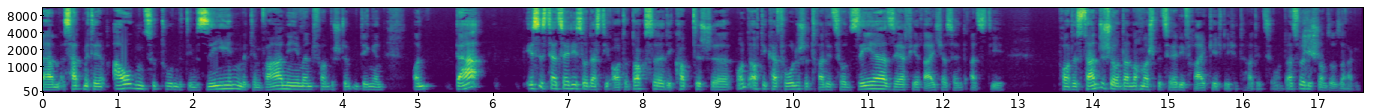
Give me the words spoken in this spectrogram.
Ähm, es hat mit den Augen zu tun, mit dem Sehen, mit dem Wahrnehmen von bestimmten Dingen. Und da ist es tatsächlich so, dass die orthodoxe, die koptische und auch die katholische Tradition sehr, sehr viel reicher sind als die protestantische und dann nochmal speziell die freikirchliche Tradition. Das würde ich schon so sagen.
